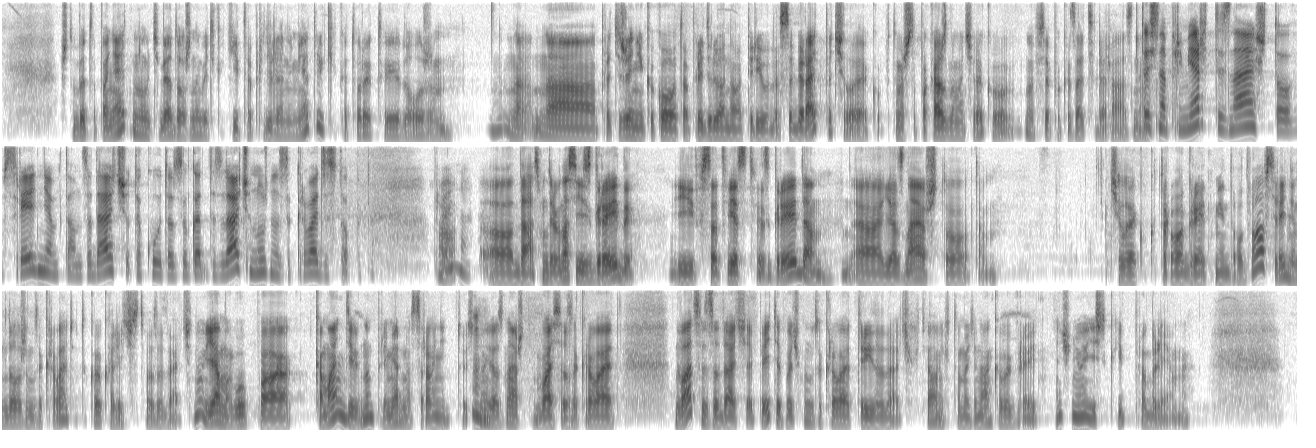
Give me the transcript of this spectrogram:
Чтобы это понять, ну, у тебя должны быть какие-то определенные метрики, которые ты должен на, на протяжении какого-то определенного периода собирать по человеку, потому что по каждому человеку ну, все показатели разные. То есть, например, ты знаешь, что в среднем там задачу, такую-то задачу нужно закрывать за столько-то. Правильно? А, а, да, смотри, у нас есть грейды, и в соответствии с грейдом а, я знаю, что там человек, у которого грейд middle 2, в среднем должен закрывать вот такое количество задач. Ну, я могу по команде, ну, примерно сравнить. То есть, mm-hmm. ну, я знаю, что Вася закрывает 20 задач, а Петя почему-то закрывает 3 задачи, хотя у них там одинаковый грейд. Значит, у него есть какие-то проблемы.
